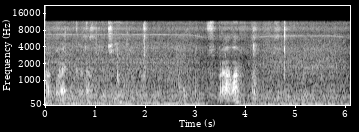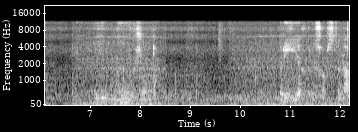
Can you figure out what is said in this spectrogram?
аккуратненько вот так вот уйти вправо. И мы уже приехали, собственно.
